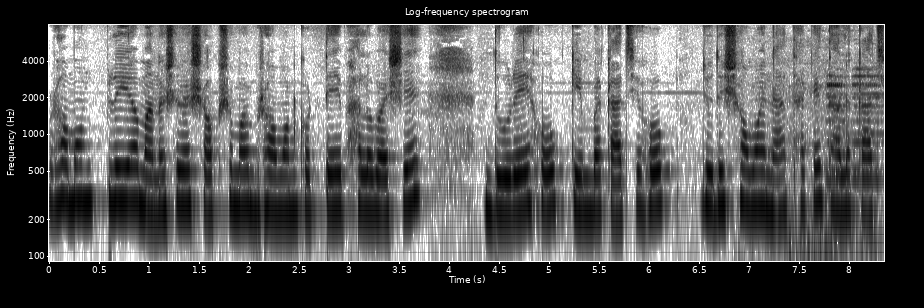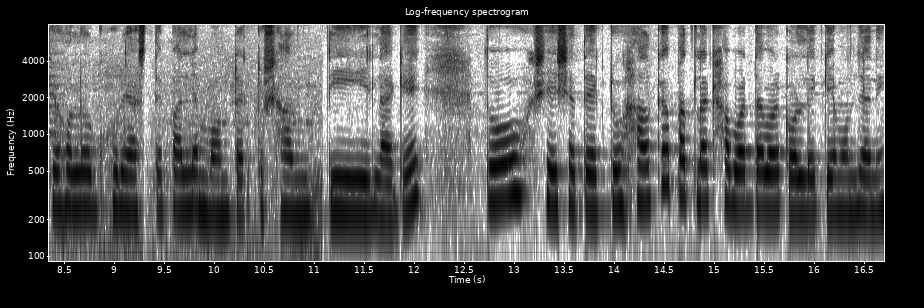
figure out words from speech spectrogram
ভ্রমণ প্রিয় মানুষেরা সবসময় ভ্রমণ করতে ভালোবাসে। দূরে হোক কিংবা কাছে হোক, যদি সময় না থাকে তাহলে কাছে হলেও ঘুরে আসতে পারলে মনটা একটু শান্তি লাগে। তো সেই সাথে একটু হালকা পাতলা খাবার দাবার করলে কেমন জানি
